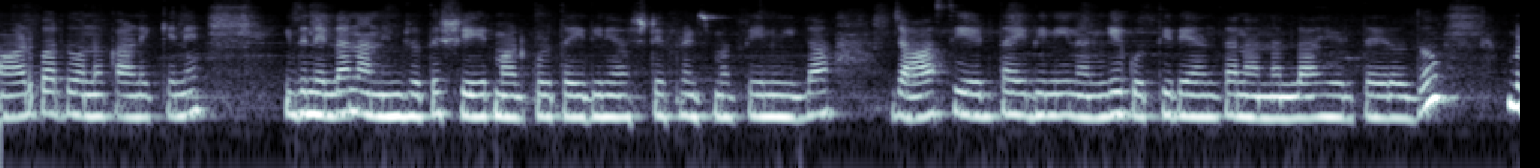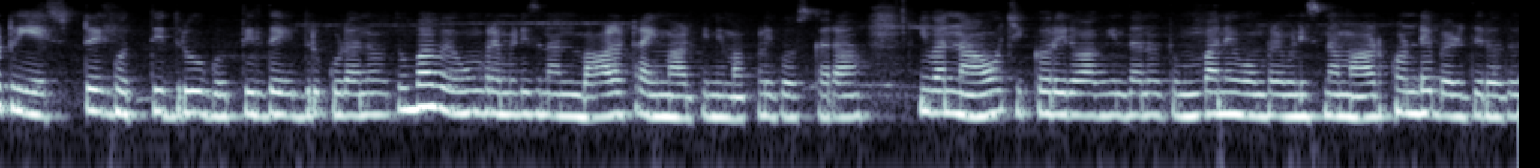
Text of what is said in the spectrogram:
ಮಾಡಬಾರ್ದು ಅನ್ನೋ ಕಾರಣಕ್ಕೇ ಇದನ್ನೆಲ್ಲ ನಾನು ನಿಮ್ಮ ಜೊತೆ ಶೇರ್ ಮಾಡ್ಕೊಳ್ತಾ ಇದ್ದೀನಿ. ಅಷ್ಟೇ ಫ್ರೆಂಡ್ಸ್ ಮತ್ತೇನು ಇಲ್ಲ. ಜಾಸ್ತಿ ಹೇಳ್ತಾ ಇದ್ದೀನಿ. ನನಗೆ ಗೊತ್ತಿದೆ ಅಂತ ನಾನೆಲ್ಲ ಹೇಳ್ತಾ ಇರೋದು. ಬಟ್ ಎಷ್ಟೇ ಗೊತ್ತಿದ್ದರೂ ಗೊತ್ತಿಲ್ಲದೆ ಇದ್ದರೂ ಕೂಡ ತುಂಬ ಹೋಮ್ ರೆಮಿಡೀಸ್ ನಾನು ಭಾಳ ಟ್ರೈ ಮಾಡ್ತೀನಿ ಮಕ್ಕಳಿಗೋಸ್ಕರ ಇವನ್ ನಾವು ಚಿಕ್ಕವರಿರುವಾಗಿಂದನೂ ತುಂಬಾ ಹೋಮ್ ರೆಮಿಡೀಸ್ನ ಮಾಡಿಕೊಂಡೇ ಬೆಳೆದಿರೋದು.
